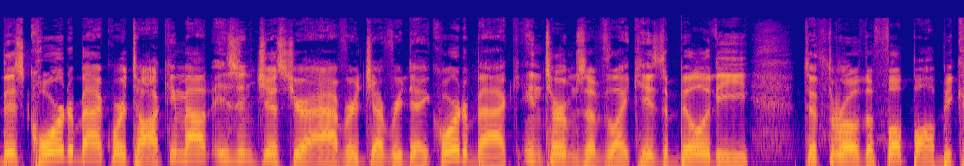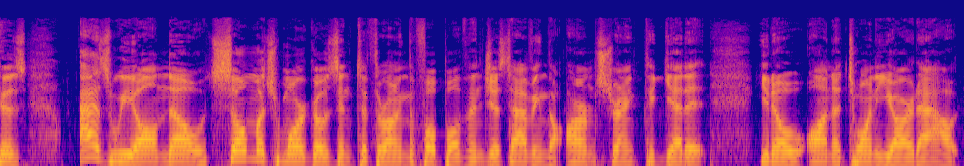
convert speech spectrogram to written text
this quarterback we're talking about isn't just your average everyday quarterback in terms of like his ability to throw the football because as we all know so much more goes into throwing the football than just having the arm strength to get it you know on a 20 yard out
